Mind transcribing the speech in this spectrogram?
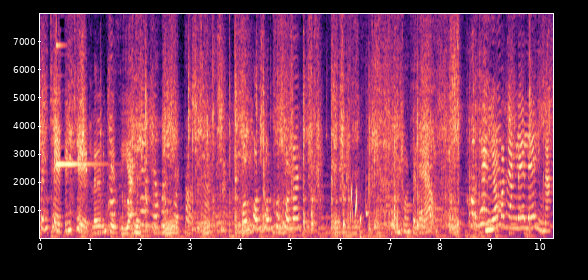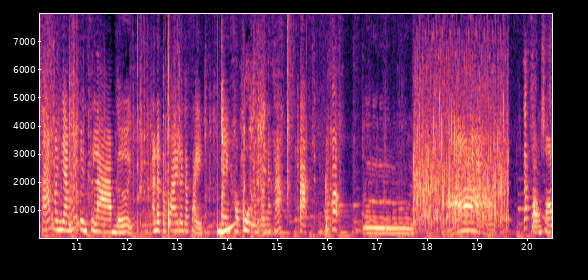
เป็นเฉดเป็นเฉดเลยเป็นเฉดสีอะแค่นี้แล้วก็คนต่อทีหลังได้ไหมคนคนคนคนคนเลย คนคนเสร็จแล้ว คนแค่เนื้อมันยังเละๆอยู่นะคะ มันยังไม่เป็นสลามเลย อันดับต่อไปเราจะใส่แป้งข้าวโพดลงไปนะคะ ตักแล้วก็โรยโรยโรยโรยโรยโรยโรยอ่าสักสองช้อน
